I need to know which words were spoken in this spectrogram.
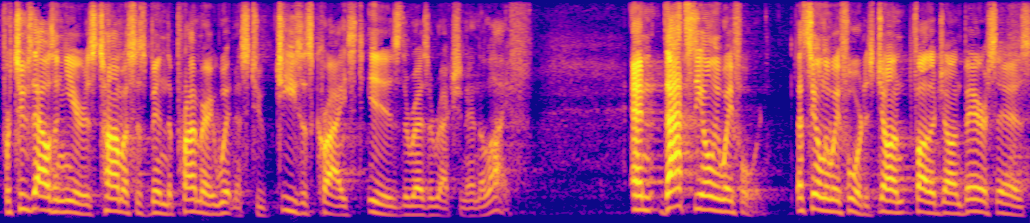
for 2,000 years, Thomas has been the primary witness to Jesus Christ is the resurrection and the life. And that's the only way forward. That's the only way forward. As John, Father John Behr says,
